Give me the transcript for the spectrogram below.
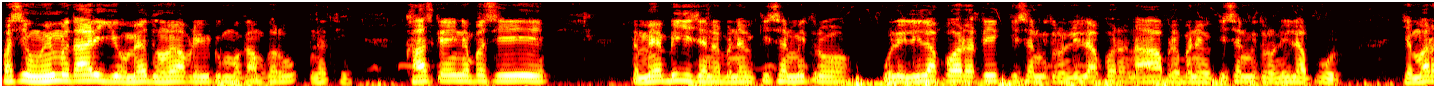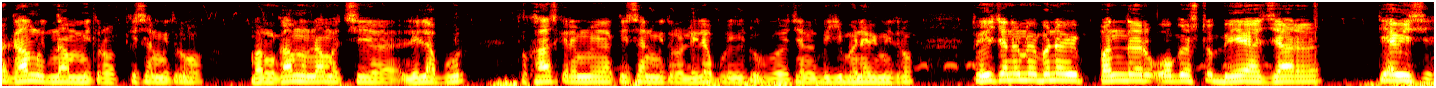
પછી હું હિંમત હારી ગયો. મેં તો હવે આપણે યુટ્યુબમાં કામ કરવું નથી. ખાસ કરીને પછી મેં બીજી ચેનલ બનાવી કિસાન મિત્રો, ઓલી લીલાપર હતી કિસાન મિત્રો લીલાપર અને આ આપણે બનાવ્યું કિસાન મિત્રો લીલાપુર. જે મારા ગામનું જ નામ મિત્રો કિસાન મિત્રો, મારું ગામનું નામ જ છે લીલાપુર. તો ખાસ કરીને કિસાન મિત્રો લીલાપુર યુટ્યુબ ચેનલ બીજી બનાવી મિત્રો. તો એ ચેનલ મેં બનાવી પંદર ઓગસ્ટ બે હજાર ત્રેવીસે.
